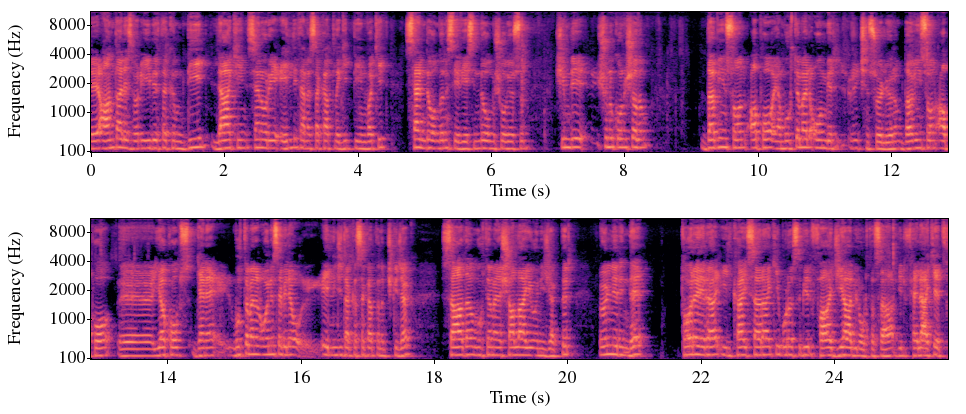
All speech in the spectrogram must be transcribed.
E, Antalya Spor iyi bir takım değil. Lakin sen oraya 50 tane sakatla gittiğin vakit sen de onların seviyesinde olmuş oluyorsun. Şimdi şunu konuşalım. Davinson, Apo, yani muhtemel 11 için söylüyorum. Davinson, Apo, e, Jakobs gene muhtemelen oynasa bile 50. dakika sakatlanıp çıkacak. Sağda muhtemelen Şalai oynayacaktır. Önlerinde Torreira, İlkay Saraki burası bir facia bir orta saha, bir felaket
